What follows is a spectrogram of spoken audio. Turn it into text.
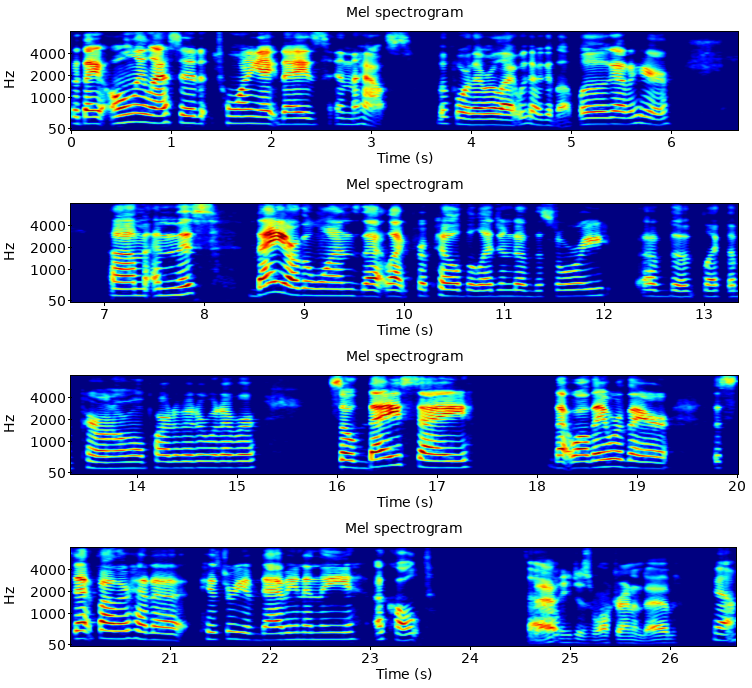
But they only lasted twenty eight days in the house before they were like, "We gotta get the bug out of here." Um, and this they are the ones that like propelled the legend of the story of the like the paranormal part of it or whatever. So they say that while they were there, the stepfather had a history of dabbing in the occult. So Dab? He just walked around and dabbed. yeah,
